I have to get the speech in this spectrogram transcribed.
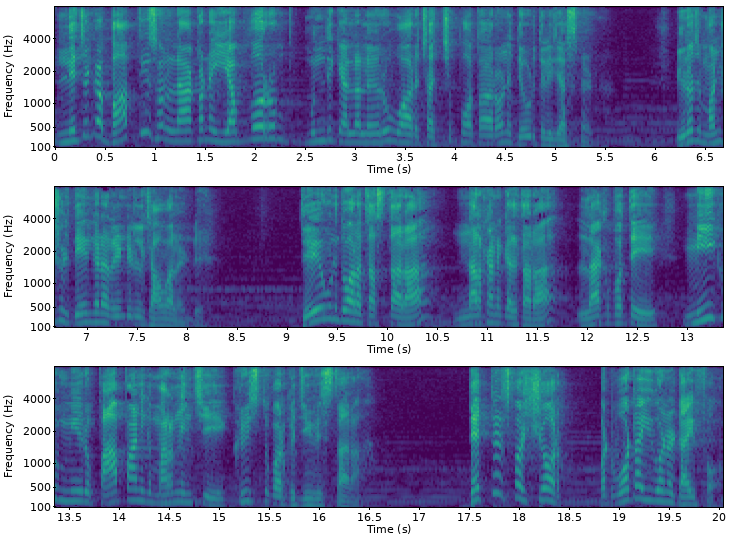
నిజంగా బాప్తీసం లేకుండా ఎవ్వరు ముందుకు వెళ్ళలేరు వారు చచ్చిపోతారు అని దేవుడు తెలియజేస్తున్నాడు. ఈరోజు మనుషుడు దేనికైనా రెండింటికి చావాలండి. దేవుని ద్వారా చస్తారా నరకానికి వెళ్తారా లేకపోతే మీకు మీరు పాపానికి మరణించి క్రీస్తు కొరకు జీవిస్తారా? Death is for sure but what are you gonna die for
